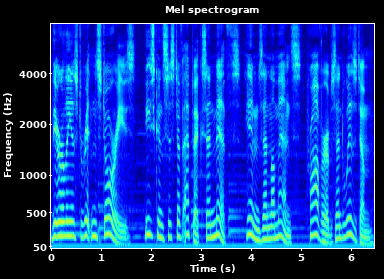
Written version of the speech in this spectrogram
the earliest written stories. These consist of epics and myths, hymns and laments, proverbs and wisdom.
